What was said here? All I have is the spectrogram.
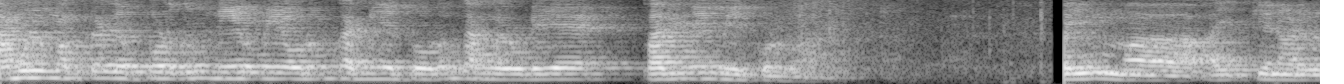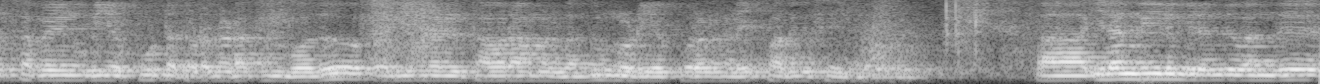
தமிழ் மக்கள் எப்பொழுதும் நேர்மையோடும் கண்ணியத்தோடும் தங்களுடைய பதிவை மேற்கொள்வார்கள். ஐக்கிய நாடுகள் சபையினுடைய கூட்டத்தொடர் நடக்கும்போது நீங்கள் தவறாமல் வந்து உங்களுடைய குரல்களை பதிவு செய்கிறீர்கள். இலங்கையிலும் இருந்து வந்து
